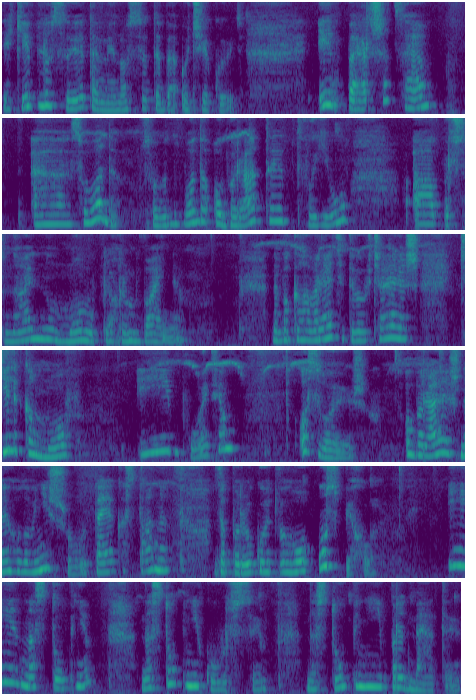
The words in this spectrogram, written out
які плюси та мінуси тебе очікують? І перше, це е, свобода. Свобода обирати твою а, персональну мову програмування. На бакалавраті ти вивчаєш кілька мов і потім освоюєш їх. Обираєш найголовнішу, та яка стане запорукою твого успіху. І наступні, наступні курси, наступні предмети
